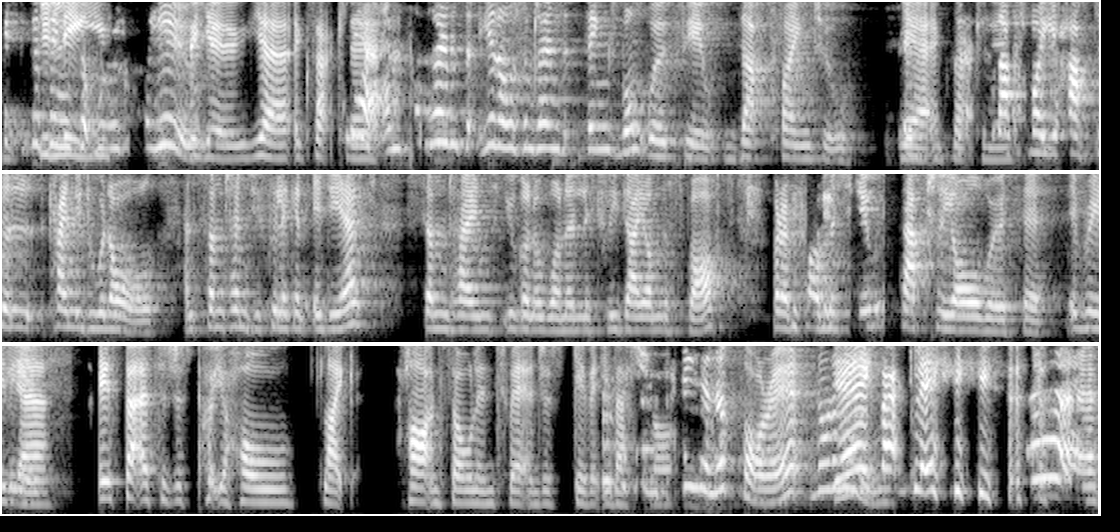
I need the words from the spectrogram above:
pick the You things that work for you. for you. Yeah, exactly. Yeah, and sometimes you know, sometimes things won't work for you. That's fine too. Yeah, exactly. That's why you have to kind of do it all. And sometimes you feel like an idiot. Sometimes you're gonna want to literally die on the spot. But I promise you, it's actually all worth it. It really Yeah. is. It's better to just put your whole like heart and soul into it and just give it your best shot. enough for it. You know what Yeah, I mean? exactly. Yeah.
